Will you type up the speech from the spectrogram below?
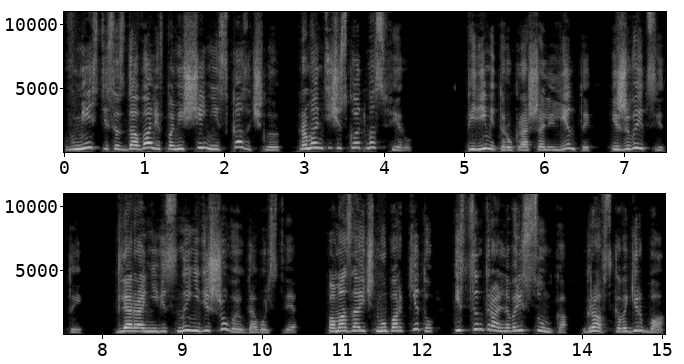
вместе создавали в помещении сказочную романтическую атмосферу. Периметр украшали ленты и живые цветы. Для ранней весны недешевое удовольствие. По мозаичному паркету из центрального рисунка графского герба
